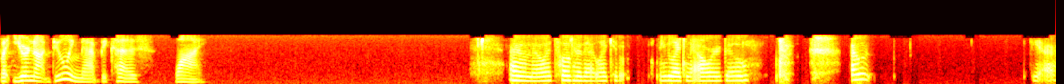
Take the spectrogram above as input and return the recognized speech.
But you're not doing that because why? I don't know. I told her that like maybe like an hour ago. I was, yeah.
